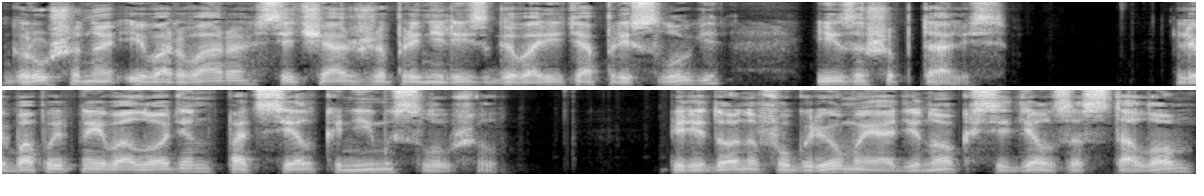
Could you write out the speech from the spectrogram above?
Грушина и Варвара сейчас же принялись говорить о прислуге и зашептались. Любопытный Володин подсел к ним и слушал. Передонов угрюмый и одинок сидел за столом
